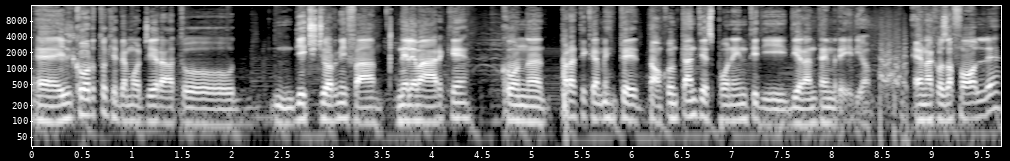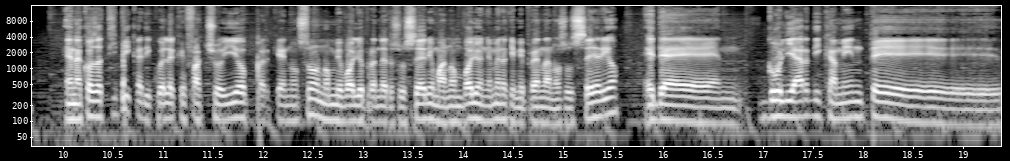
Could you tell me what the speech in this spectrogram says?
Eh, il corto che abbiamo girato dieci giorni fa nelle Marche con praticamente no, con tanti esponenti di, di Runtime Radio. È una cosa folle, è una cosa tipica di quelle che faccio io perché non solo non mi voglio prendere sul serio, ma non voglio nemmeno che mi prendano sul serio ed è mm, goliardicamente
